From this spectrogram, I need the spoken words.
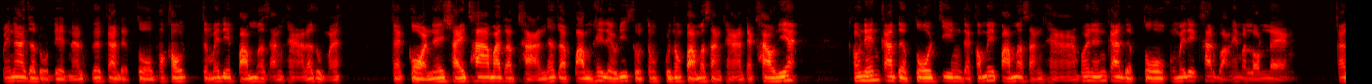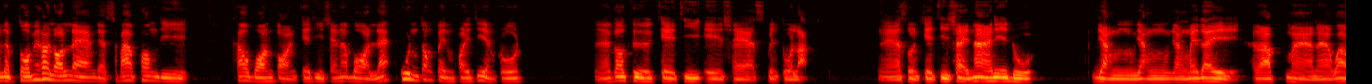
ไม่น่าจะโดดเด่นนะเรื่องการเติบโต เพราะเขาจะไม่ได้ปั๊มอสังหาแล้วถูกไหมแต่ก่อนเนี่ยใช้ท่ามาตรฐานถ้าจะปั๊มให้เร็วที่สุดต้องคุณต้องปั๊มอสังหา แต่คราวเนี้ย เขาเน้นการเติบโตจริง แต่เขาไม่ปั๊มอสังหา เพราะฉะนั้นการเติบโตคงไม่ได้คาดหวังให้มันร้อนแรง การเติบโตไม่ค่อยร้อนแรงแต่สภาพคล่องดีเข้าบอลก่อน KT China บอลและหุ้นต้องเป็น quality and growth นะก็คือ KTA shares เป็นตัวหลักนะส่วน KT China นี่ดูยังยังยังไม่ได้รับมานะว่า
